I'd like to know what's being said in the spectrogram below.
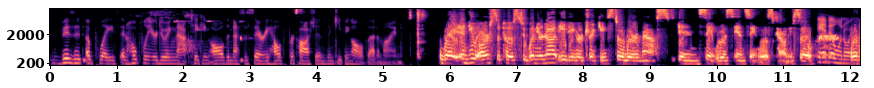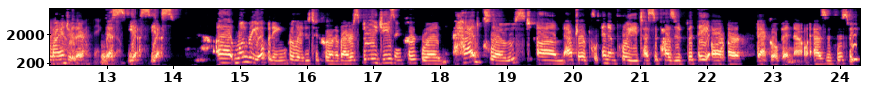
visit a place, and hopefully you're doing that, taking all the necessary health precautions and keeping all of that in mind. Right, and you are supposed to, when you're not eating or drinking, still wear a mask in St. Louis and St. Louis County. So, and Illinois, reminder there. I Think, yes, so. yes, yes. Uh, one reopening related to coronavirus, Billy G's in Kirkwood had closed um, after an employee tested positive, but they are back open now as of this week.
